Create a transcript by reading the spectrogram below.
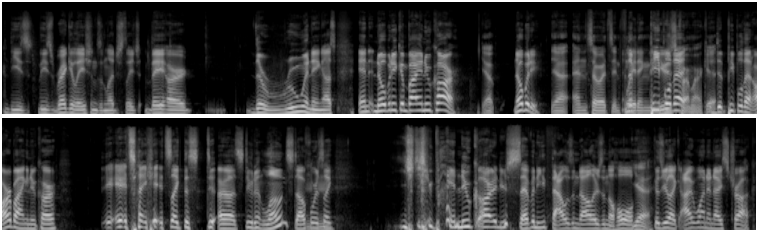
These these regulations and legislation they are they're ruining us. And nobody can buy a new car. Yep. Nobody. Yeah. And so it's And inflating the, used car market. The people that are buying a new car, it's like it's like the stu- uh, student loan stuff where it's Mhm. like you, you buy a new car and you're seventy thousand dollars in the hole. Yeah. because you're like, I want a nice truck.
